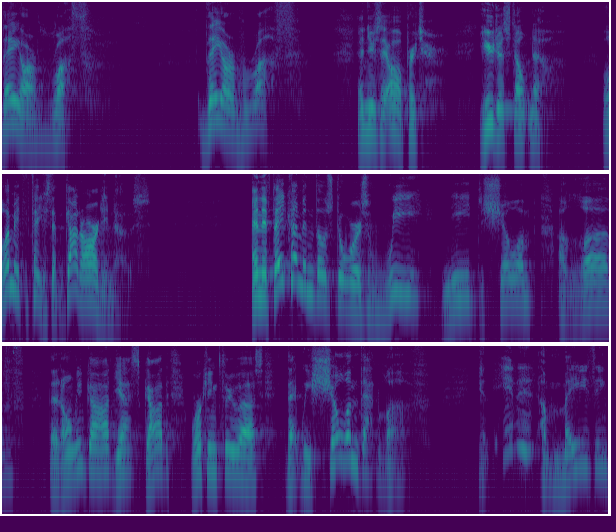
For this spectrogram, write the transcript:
they are rough. They are rough. And you say, oh, preacher, you just don't know. Well, let me tell you something God already knows. And if they come in those doors, we need to show them a love that only God, yes, God working through us, that we show them that love. And isn't it amazing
